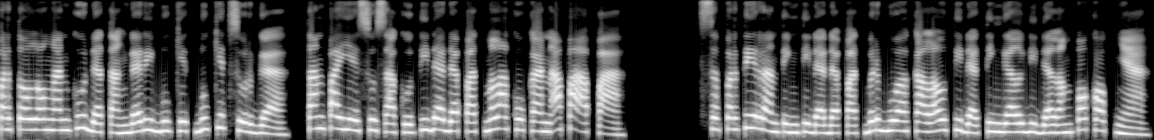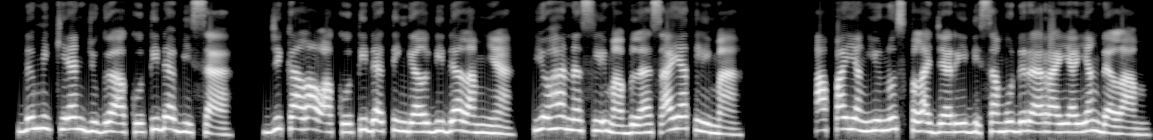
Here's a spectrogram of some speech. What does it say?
Pertolonganku datang dari bukit-bukit surga. Tanpa Yesus aku tidak dapat melakukan apa-apa. Seperti ranting tidak dapat berbuah kalau tidak tinggal di dalam pokoknya. Demikian juga aku tidak bisa. Jikalau aku tidak tinggal di dalamnya. Yohanes 15 ayat 5 apa yang Yunus pelajari di Samudera Raya yang dalam,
